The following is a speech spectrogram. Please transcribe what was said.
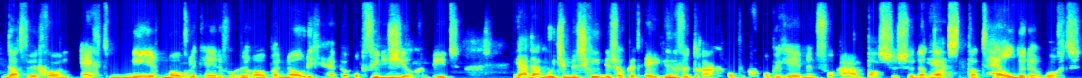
dat we gewoon echt meer mogelijkheden voor Europa nodig hebben op financieel gebied. Ja, daar moet je misschien dus ook het EU-verdrag op, op een gegeven moment voor aanpassen, zodat Ja. dat, dat helderder wordt.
